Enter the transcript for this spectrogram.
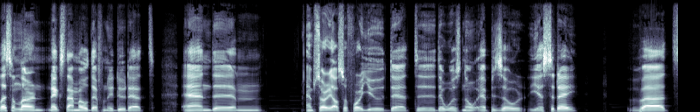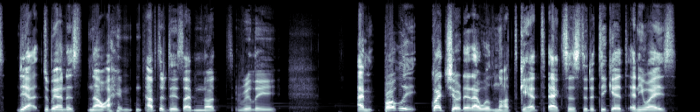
lesson learned. Next time I will definitely do that. And um, I'm sorry also for you that uh, there was no episode yesterday, but yeah, to be honest, now I'm after this I'm not really. I'm probably quite sure that I will not get access to the ticket. Anyways,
